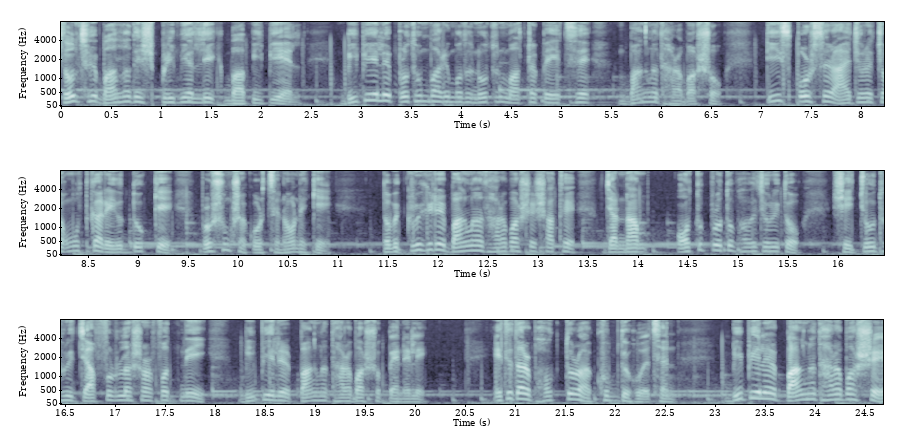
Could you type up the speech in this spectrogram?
চলছে বাংলাদেশ প্রিমিয়ার লিগ বা বিপিএল। বিপিএল এ প্রথমবারের মতো নতুন মাত্রা পেয়েছে বাংলা ধারাভাষ্য। টি স্পোর্টসের আয়োজনে চমৎকার এই উদ্যোগকে প্রশংসা করছেন অনেকে। তবে ক্রিকেটের বাংলা ধারাভাষ্যের সাথে যার নাম অতপ্রতভাবে জড়িত সেই চৌধুরী জাফরুল্লাহ শরফত নেই বিপিএল এর বাংলা ধারাভাষ্য প্যানেলে। এতে তার ভক্তরা ক্ষুব্ধ হয়েছেন। বিপিএল এর বাংলা ধারাভাষ্যে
